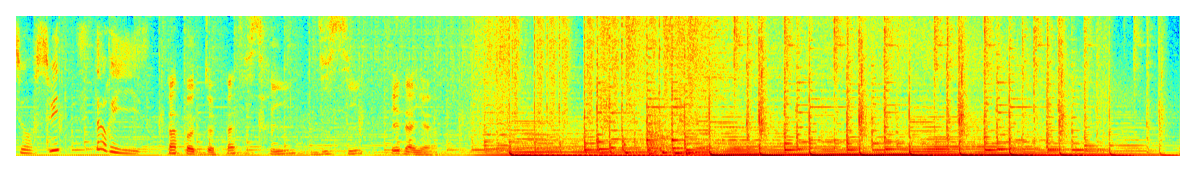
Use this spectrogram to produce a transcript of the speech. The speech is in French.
Sur Sweet Stories. Papote de pâtisserie d'ici et d'ailleurs.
